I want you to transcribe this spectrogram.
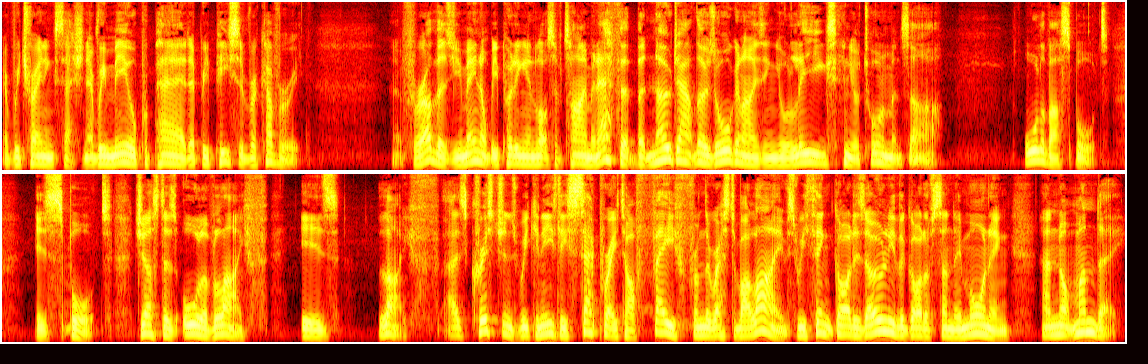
Every training session, every meal prepared, every piece of recovery. For others, you may not be putting in lots of time and effort, but no doubt those organising your leagues and your tournaments are. All of our sport is sport, just as all of life is life. As Christians, we can easily separate our faith from the rest of our lives. We think God is only the God of Sunday morning and not Monday.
